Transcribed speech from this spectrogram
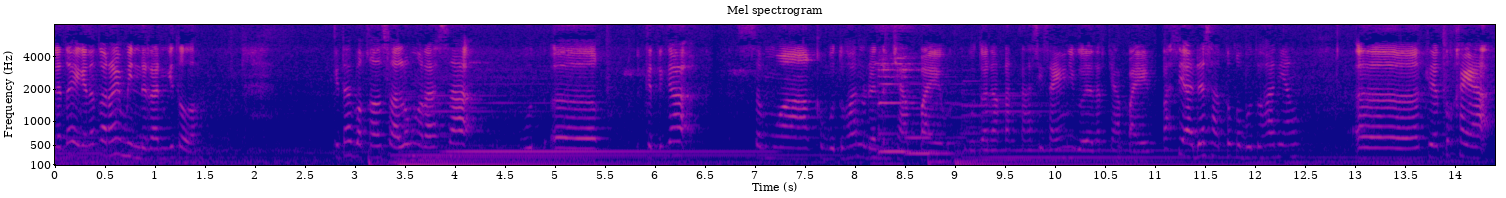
gak tau ya kita tuh orangnya minderan gitu loh. Kita bakal selalu ngerasa but- eh, ketika semua kebutuhan udah tercapai kebutuhan akan kasih sayang juga udah tercapai pasti ada satu kebutuhan yang eh, kita tuh kayak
